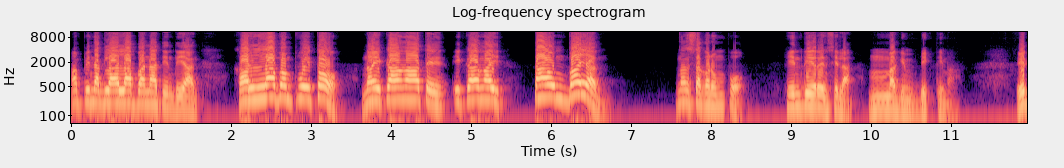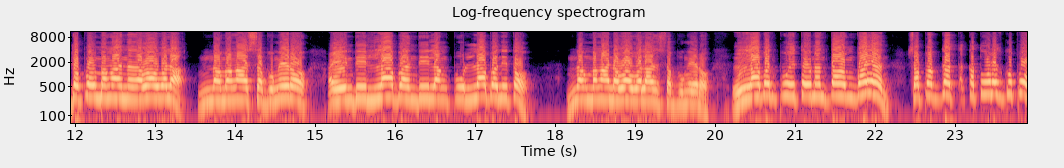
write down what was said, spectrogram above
ang pinaglalaban natin diyan. Kalaban po ito ng ikangate, ikangay taong bayan nang sa ganun po, hindi rin sila maging biktima. Ito po mga nawawala na mga sabungero ay hindi laban, hindi lang po laban ito ng mga nawawalan sa bungero. Laban po ito ng taong bayan sapagkat katulad ko po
